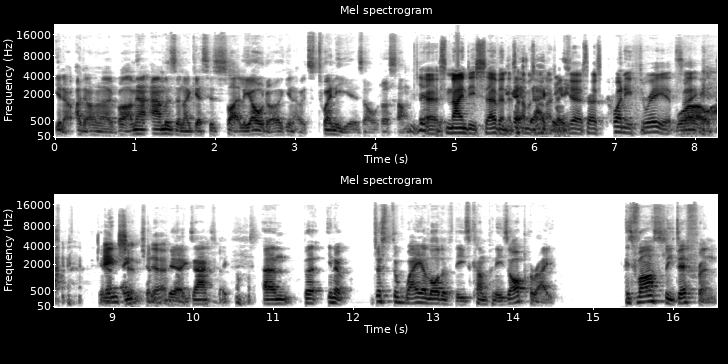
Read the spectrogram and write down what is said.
you know, I don't know. Well, I mean, Amazon, I guess, is slightly older. You know, it's 20 years old or something. Yeah, it's 97. It's yeah, Amazon. Exactly. Yeah, so it's 23. It's wow. like know, ancient. ancient. Yeah. yeah, exactly. Um, but, you know, just the way a lot of these companies operate is vastly different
